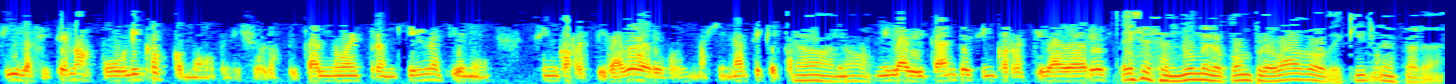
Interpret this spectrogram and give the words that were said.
y los sistemas públicos, como yo, el hospital nuestro en Quilmes tiene cinco respiradores, imagínate que para mil habitantes, cinco respiradores. ¿Ese es el número comprobado de Quilmes para...?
